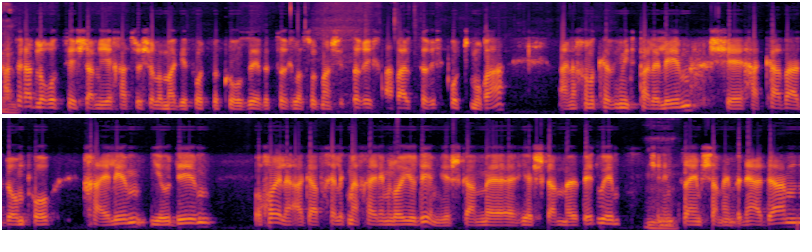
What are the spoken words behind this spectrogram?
כן. אף אחד לא רוצה שם יהיה חס ושלום מגפות וכל זה וצריך לעשות מה שצריך, אבל צריך פה תמורה. אנחנו מקווים, מתפללים שהקו האדום פה, חיילים יהודים, וכולי, אגב חלק מהחיילים לא יהודים, יש גם, אה, יש גם בדואים mm-hmm. שנמצאים שם, הם בני אדם,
